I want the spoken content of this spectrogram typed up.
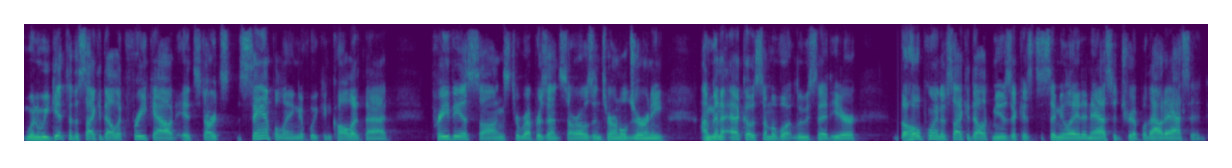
when we get to the psychedelic freakout, it starts sampling, if we can call it that, previous songs to represent Sorrow's internal journey. I'm going to echo some of what Lou said here. The whole point of psychedelic music is to simulate an acid trip without acid.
